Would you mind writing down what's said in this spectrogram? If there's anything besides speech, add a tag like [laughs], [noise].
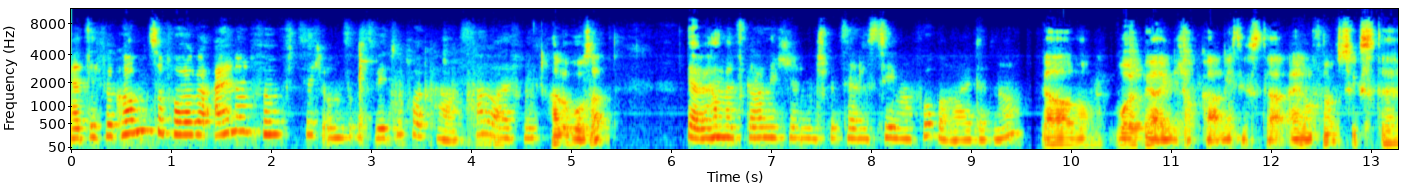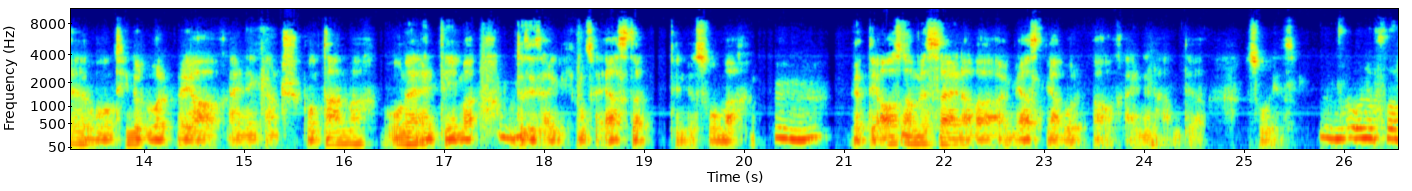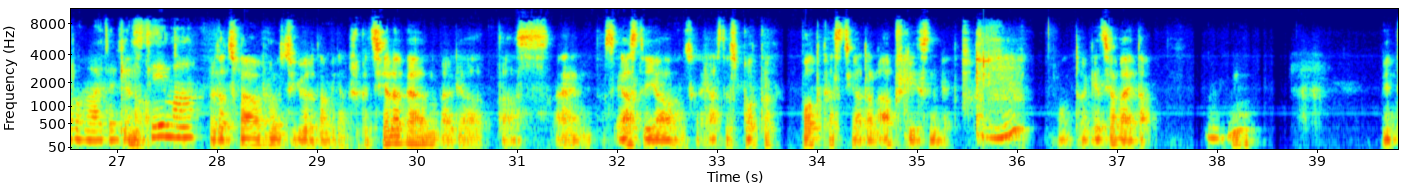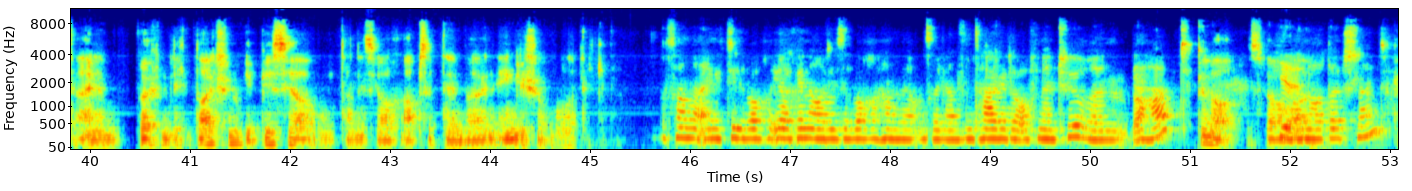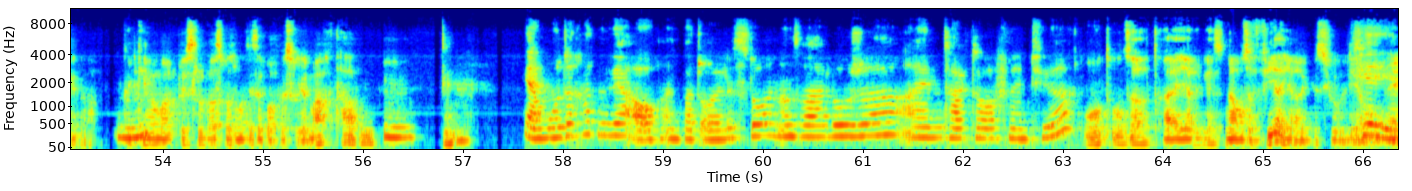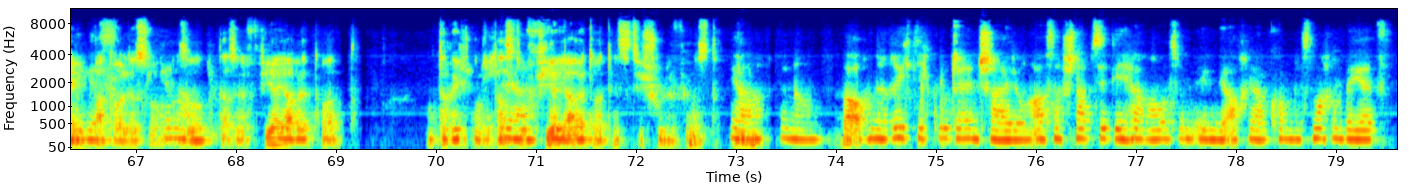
Herzlich willkommen zur Folge 51 unseres WTU-Podcasts. Hallo Alfred. Hallo Rosa. Ja, wir haben jetzt gar nicht ein spezielles Thema vorbereitet, ne? Ja, wollten wir eigentlich auch gar nicht. Das ist der 51. und hin und wollten wir ja auch einen ganz spontan machen, ohne ein Thema. Mhm. Und das ist eigentlich unser erster, den wir so machen. Mhm. Wird die Ausnahme sein, aber im ersten Jahr wollten wir auch einen haben, der so ist. Ohne vorbereitetes genau. Thema. Der 52 würde dann wieder spezieller werden, weil ja das, ein, das erste Jahr, unser erstes Podcast Podcast ja dann abschließen wird. Mhm. Und dann geht es ja weiter. Mhm. mhm. Mit einem wöchentlichen Deutschen wie bisher und dann ist ja auch ab September ein englischer Monat. Was haben wir eigentlich diese Woche? Ja, genau, diese Woche haben wir unsere ganzen Tage der offenen Türen gehabt. Genau. Das Hier mal, in Norddeutschland. Genau. Mhm. Da gehen wir mal ein bisschen was, was wir diese Woche so gemacht haben. Mhm. Mhm. Ja, Montag hatten wir auch in Bad Oldesloe in unserer Loge einen Tag der offenen Tür. Und unser dreijähriges, na unser vierjähriges Jubiläum vierjähriges, in Bad Oldesloe. Genau. Also, dass wir vier Jahre dort unterrichten oder dass ja. du vier Jahre dort jetzt die Schule führst. Ja, mhm. genau. War auch eine richtig gute Entscheidung. Aus einer Schnapsidee heraus und irgendwie, ach ja, komm, das machen wir jetzt.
